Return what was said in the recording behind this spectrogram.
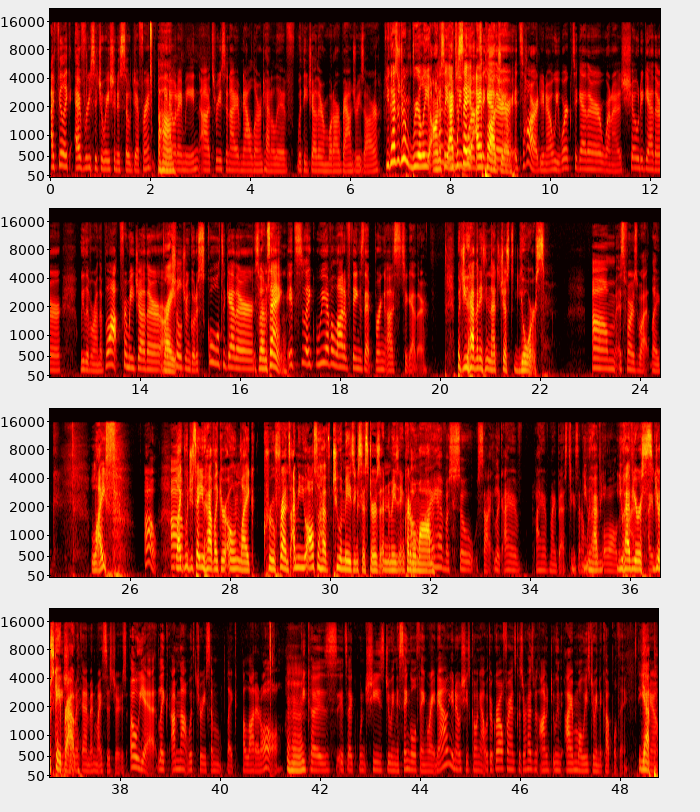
I feel like every situation is so different. Uh-huh. You know what I mean? Uh, Teresa and I have now learned how to live with each other and what our boundaries are. You guys are doing really honestly. I, mean, have to say I applaud together. you. It's hard, you know. We work together. We're on a show together. We live around the block from each other. Our Right. children go to school together. That's what I'm saying. It's like we have a lot of things that bring us together. But do you have anything that's just yours? Um, as far as what, like, Life. Oh, like um, would you say you have like your own like crew of friends? I mean, you also have two amazing sisters and an amazing incredible oh, mom. I have a so side like I have I have my besties and I'm You with have- all you have your I your escape route. with them and my sisters. Oh yeah, like I'm not with Teresa like a lot at all Mm-hmm. because it's like when she's doing the single thing right now. You know, she's going out with her girlfriends because her husband. I'm doing. I'm always doing the couple thing. Yeah. You know?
